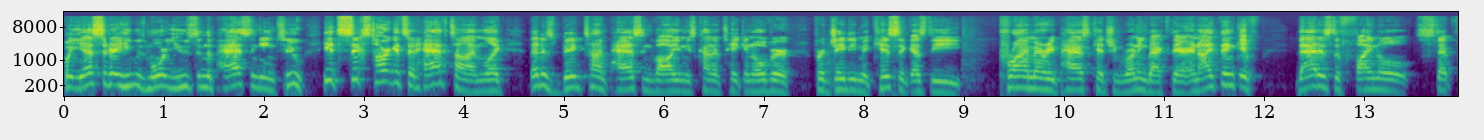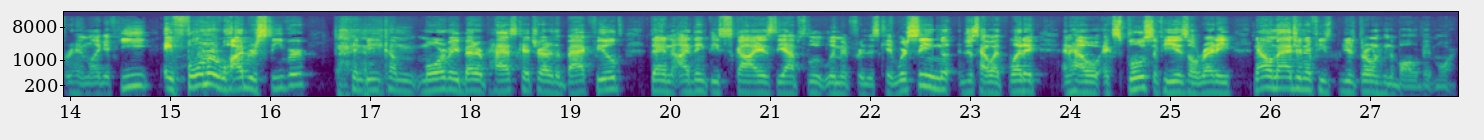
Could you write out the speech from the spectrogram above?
But yesterday he was more used in the passing game too. He had six targets at halftime. Like that is big time passing volume. He's kind of taken over for J.D. McKissic as the primary pass catching running back there. And I think if that is the final step for him, like if he, a former wide receiver, can become more of a better pass catcher out of the backfield, then I think the sky is the absolute limit for this kid. We're seeing just how athletic and how explosive he is already. Now imagine if he's you're throwing him the ball a bit more.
